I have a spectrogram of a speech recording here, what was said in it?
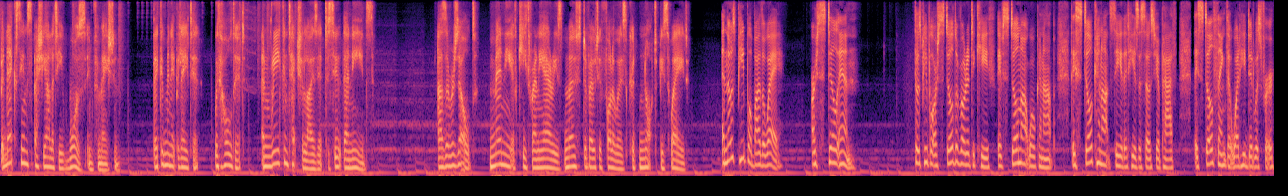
But NXIVM's speciality was information. They could manipulate it, withhold it, and recontextualize it to suit their needs. As a result, many of Keith Raniere's most devoted followers could not be swayed. And those people, by the way, are still in. Those people are still devoted to Keith. They've still not woken up. They still cannot see that he's a sociopath. They still think that what he did was for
